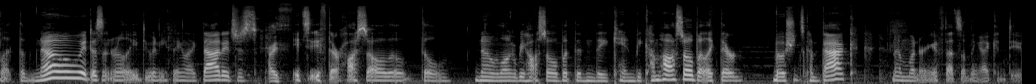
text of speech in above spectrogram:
let them know. It doesn't really do anything like that. It's just I th- it's if they're hostile, they'll they'll no longer be hostile, but then they can become hostile, but like their emotions come back. And I'm wondering if that's something I can do.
